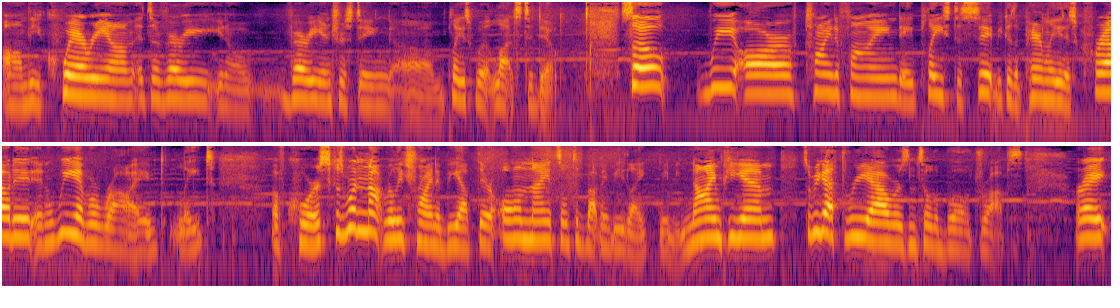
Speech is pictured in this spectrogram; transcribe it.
Um, the aquarium. It's a very, you know, very interesting um, place with lots to do. So we are trying to find a place to sit because apparently it is crowded, and we have arrived late. Of course, because we're not really trying to be out there all night, so it's about maybe like maybe 9 p.m. So we got three hours until the ball drops, right?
